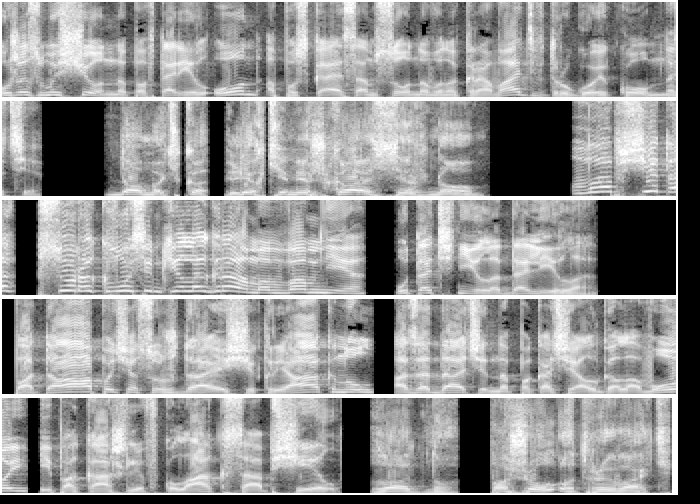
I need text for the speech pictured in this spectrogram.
Уже смущенно повторил он, опуская Самсонову на кровать в другой комнате. «Дамочка, легче мешка с зерном!» «Вообще-то 48 килограммов во мне!» – уточнила Далила. Потапыч осуждающе крякнул, озадаченно покачал головой и, покашлив кулак, сообщил. «Ладно, пошел отрывать».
